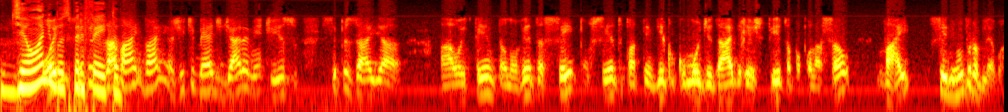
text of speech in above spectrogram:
De ônibus, Oi, prefeito? Precisar, vai, vai. A gente mede diariamente isso. Se precisar ir a, a 80%, 90%, 100% para atender com comodidade e respeito à população, Vai sem nenhum problema.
